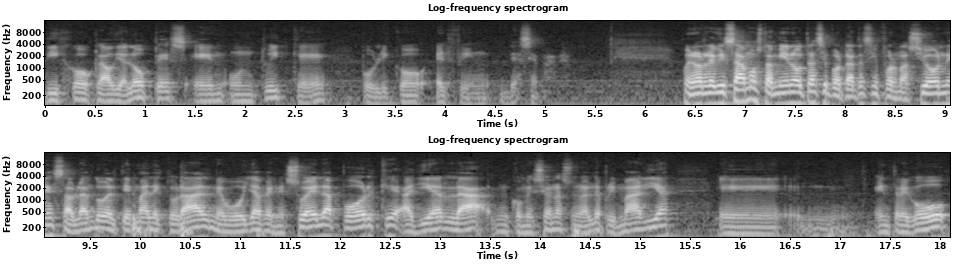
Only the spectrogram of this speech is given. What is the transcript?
dijo Claudia López en un tuit que publicó el fin de semana. Bueno, revisamos también otras importantes informaciones hablando del tema electoral. Me voy a Venezuela porque ayer la Comisión Nacional de Primaria eh, entregó,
